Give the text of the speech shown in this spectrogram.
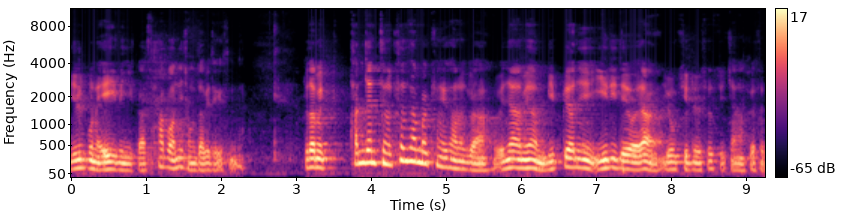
1분의 A이니까 4번이 정답이 되겠습니다. 그 다음에 탄젠트는 큰 삼각형에서 하는 거야. 왜냐하면 밑변이 1이 되어야 요 길이를 쓸 수 있잖아. 그래서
